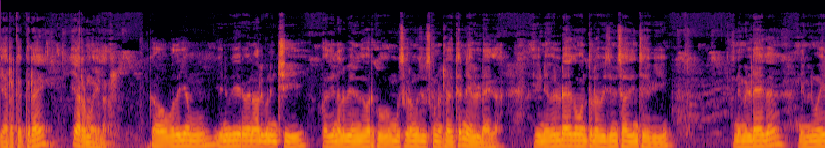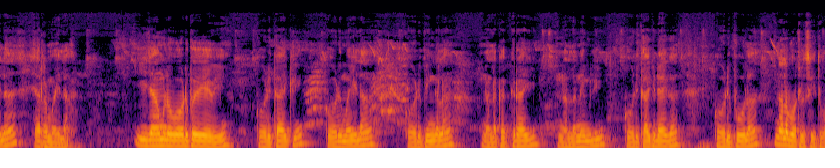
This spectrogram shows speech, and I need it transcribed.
ఎర్ర కక్కిరాయి ఎర్రమైల ఇక ఉదయం ఎనిమిది ఇరవై నాలుగు నుంచి పది నలభై ఎనిమిది వరకు ముసుగురంగా చూసుకున్నట్లయితే నెవిల్ డాగ. ఈ నెవిల్ డేగ వంతులో విజయం సాధించేవి నెమిల్ డేగ నెమిలిమైల ఎర్రమైల ఈ జాములో ఓడిపోయేవి కోడికాకి కోడిమైల కోడిపింగల కోడి నల్ల కక్కిరాయి నల్ల నెమిలి కోడికాకి డేగ కోడిపూల నల్లబొట్ల సీతువ.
